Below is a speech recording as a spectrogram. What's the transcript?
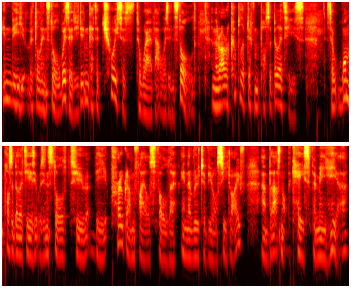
in the little install wizard, you didn't get a choice as to where that was installed, and there are a couple of different possibilities. So one possibility is it was installed to the program files folder in the root of your C drive, um, but that's not the case for me here.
